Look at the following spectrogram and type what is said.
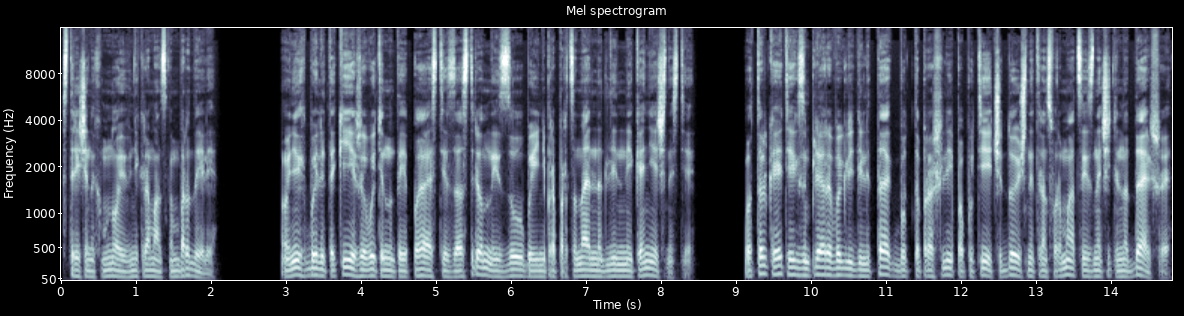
встреченных мной в некроманском борделе. У них были такие же вытянутые пасти, заостренные зубы и непропорционально длинные конечности. Вот только эти экземпляры выглядели так, будто прошли по пути чудовищной трансформации значительно дальше.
